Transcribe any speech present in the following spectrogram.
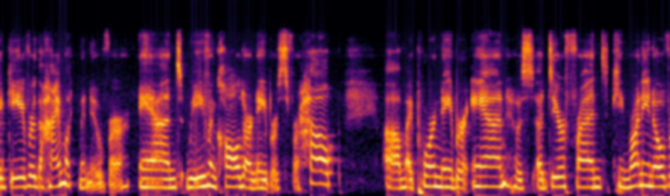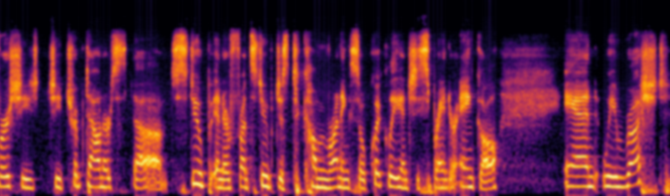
I gave her the Heimlich maneuver, and we even called our neighbors for help. uh, my poor neighbor Anne, who's a dear friend, came running over. She she tripped down her uh, stoop in her front stoop just to come running so quickly, and she sprained her ankle. And we rushed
